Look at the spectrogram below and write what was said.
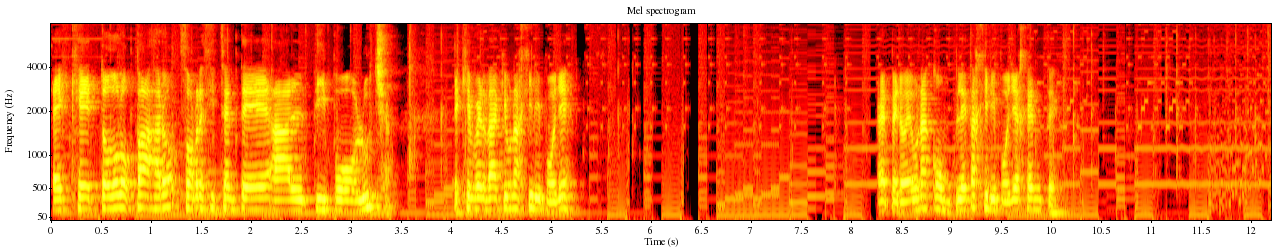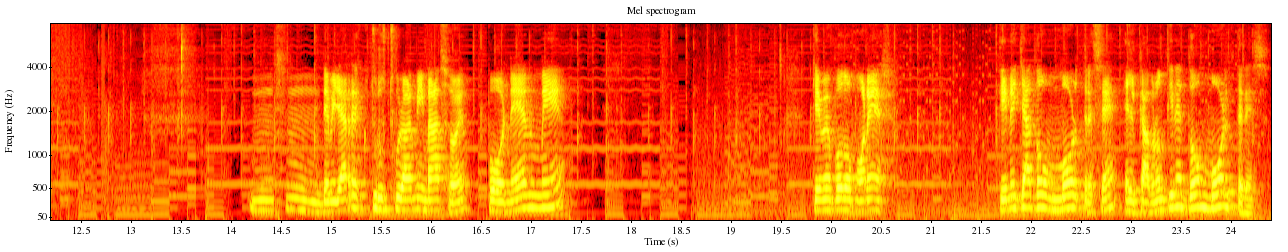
Es que todos los pájaros son resistentes al tipo lucha. Es que es verdad que es una gilipollez. Eh, pero es una completa gilipollez, gente. Debería reestructurar mi mazo, ¿eh? Ponerme ¿Qué me puedo poner? Tiene ya dos Moltres, ¿eh? El cabrón tiene dos Moltres.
